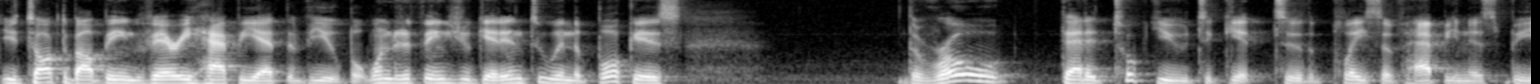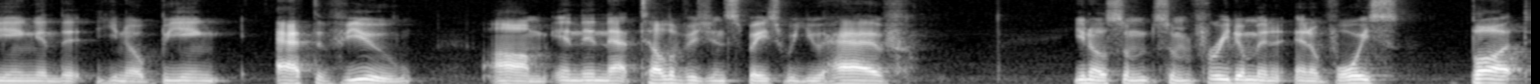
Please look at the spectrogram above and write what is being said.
You talked about being very happy at the View, but one of the things you get into in the book is the road that it took you to get to the place of happiness, being in the you know being at the View, um, and in that television space where you have, you know, some some freedom and, and a voice, but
